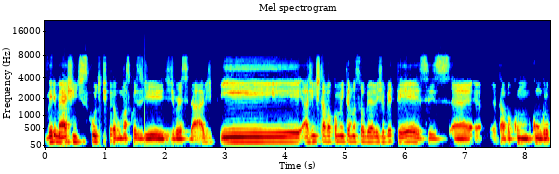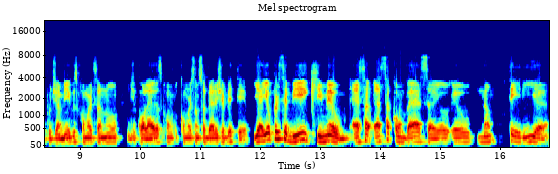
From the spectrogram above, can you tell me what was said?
vira e mexe, a gente discute algumas coisas de, de diversidade, e a gente estava comentando sobre LGBT, esses, é, eu estava com, com um grupo de amigos conversando, de colegas conversando sobre LGBT, e aí eu percebi que, meu, essa, essa conversa eu, eu não teria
